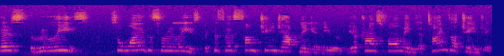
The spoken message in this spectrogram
there's release. So why is this release? Because there's some change happening in you. You're transforming. Your times are changing.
